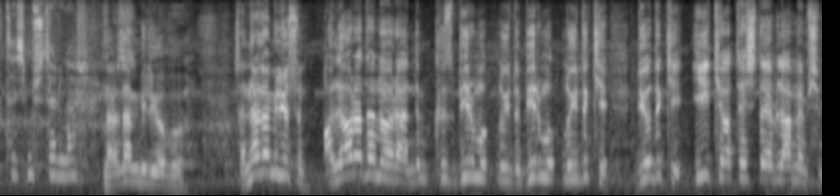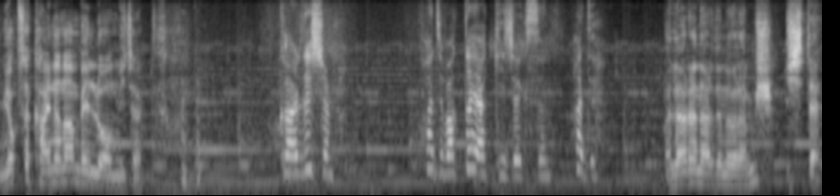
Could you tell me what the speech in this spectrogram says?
Ateş müşteriler. Nereden biliyor bu? Sen nereden biliyorsun? Alara'dan öğrendim. Kız bir mutluydu, bir mutluydu ki. Diyordu ki iyi ki Ateş'le evlenmemişim. Yoksa kaynanan belli olmayacaktı. Kardeşim. Hadi bak dayak yiyeceksin. Hadi. Alara nereden öğrenmiş? İşte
